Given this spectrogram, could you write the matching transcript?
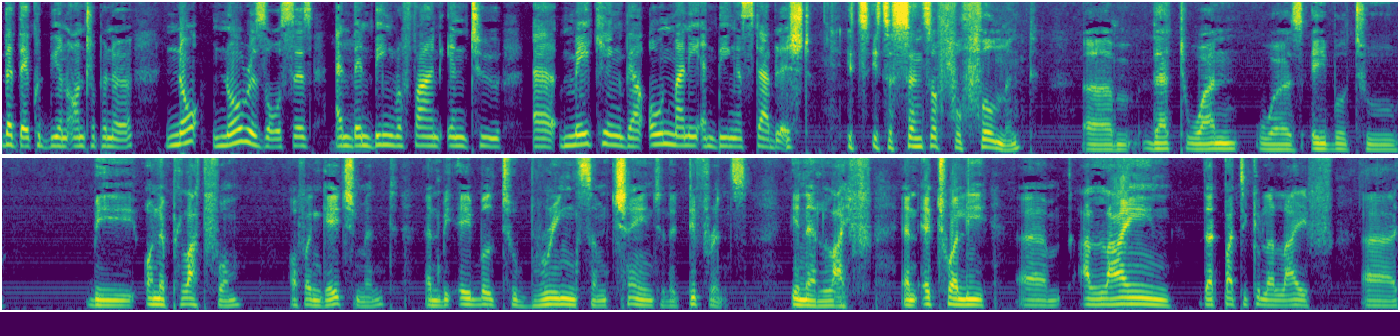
that there could be an entrepreneur, no, no resources, and then being refined into uh, making their own money and being established? It's it's a sense of fulfillment um, that one was able to be on a platform of engagement and be able to bring some change and a difference in a life and actually um, align that particular life uh,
